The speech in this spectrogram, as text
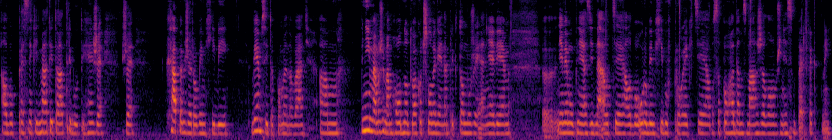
alebo presne keď má tieto atribúty, hej, že, že chápem, že robím chyby, viem si to pomenovať, um, vnímam, že mám hodnotu ako človek aj napriek tomu, že ja neviem, uh, neviem úplne jazdiť na aute, alebo urobím chybu v projekte, alebo sa pohádam s manželom, že nie som perfektný.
